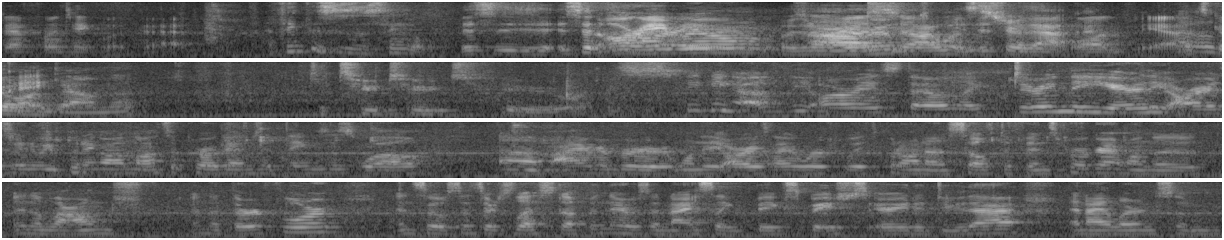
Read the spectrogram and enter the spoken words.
Definitely take a look at that. I think this is a single. This is it's an RA RA room. It Was an uh, RA room? So I wouldn't Is it- share that okay. one. Yeah. Let's Okay. go on down then. To two two two. Speaking of the RAs though, like during the year, the RAs are going to be putting on lots of programs and things as well. Um, I remember one of the RAs I worked with put on a self-defense program on the in the lounge in the third floor, and so since there's less stuff in there, it was a nice like big spacious area to do that, and I learned some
